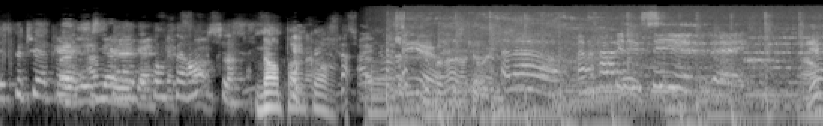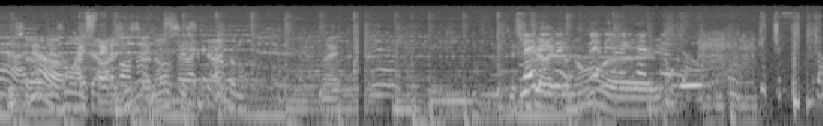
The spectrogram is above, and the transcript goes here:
Est-ce que tu as pu assister à des conférences Non, pas encore. Euh, Hello, I'm happy to see you today. Ah, en plus, euh, les gens interagissent, non, c'est super étonnant. Ouais. C'est Maybe super we- étonnant. maybe we euh, can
